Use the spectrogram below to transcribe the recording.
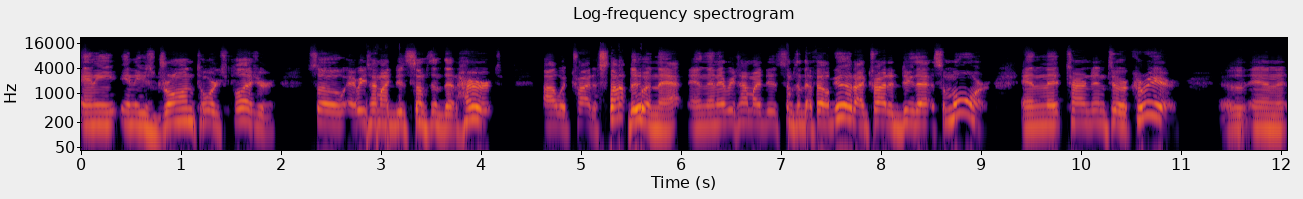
and he and he's drawn towards pleasure. So every time I did something that hurt, I would try to stop doing that. And then every time I did something that felt good, I'd try to do that some more. And it turned into a career. Uh, and,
